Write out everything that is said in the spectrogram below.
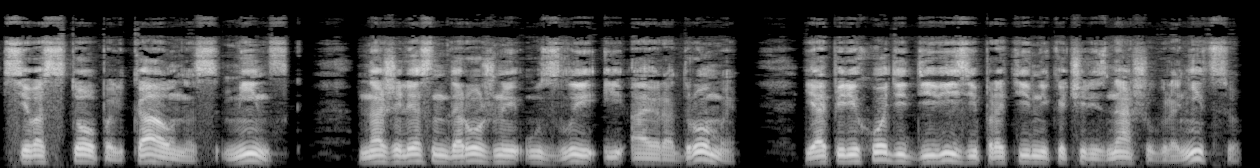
Севастополь, Каунас, Минск, на железнодорожные узлы и аэродромы и о переходе дивизий противника через нашу границу,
